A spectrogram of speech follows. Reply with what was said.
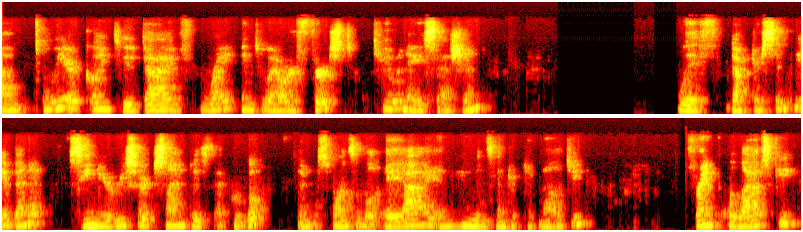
Um, we are going to dive right into our first Q&A session with Dr. Cynthia Bennett, Senior Research Scientist at Google and Responsible AI and Human-Centered Technology, Frank Elavsky,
